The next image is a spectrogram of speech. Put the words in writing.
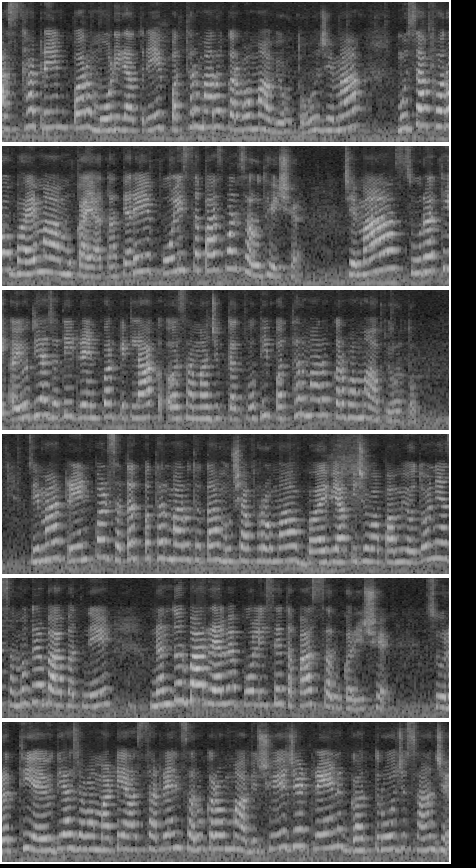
આસ્થા ટ્રેન પર મોડી રાત્રે પથ્થરમારો કરવામાં આવ્યો હતો, જેમાં મુસાફરો ભયમાં મુકાયા હતા. ત્યારે પોલીસ તપાસ પણ શરૂ થઈ છે. જેમાં સુરતથી અયોધ્યા જતી ટ્રેન પર કેટલાક અસામાજિક તત્વોથી પથ્થરમારો કરવામાં આવ્યો હતો. જેમાં ટ્રેન પર સતત પથ્થરમારો થતા મુસાફરોમાં ભય વ્યાપી જવા પામ્યો હતો અને આ સમગ્ર બાબતને નંદુરબાર રેલવે પોલીસે તપાસ શરૂ કરી છે. સુરતથી અયોધ્યા જવા માટે આસ્થા ટ્રેન શરૂ કરવામાં આવી છે, જે ટ્રેન ગત રોજ સાંજે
